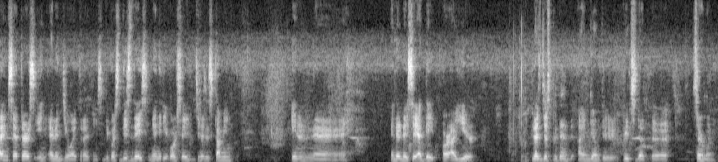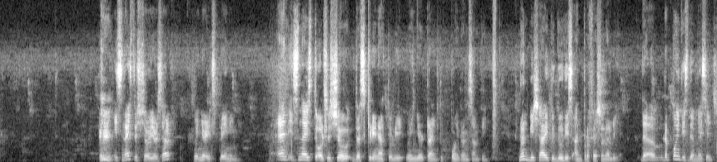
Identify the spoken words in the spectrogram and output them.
time setters in Ellen. White writings. Because these days, many people say Jesus is coming in, uh, and then they say a date or a year. Let's just pretend I'm going to preach that uh, sermon. it's nice to show yourself when you're explaining. And it's nice to also show the screen actually when you're trying to point on something. Don't be shy to do this unprofessionally. The, the point is the message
